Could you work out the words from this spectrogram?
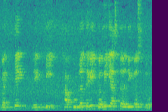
प्रत्येक व्यक्ती हा कुठंतरी कमी जास्त अधिक असतो.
